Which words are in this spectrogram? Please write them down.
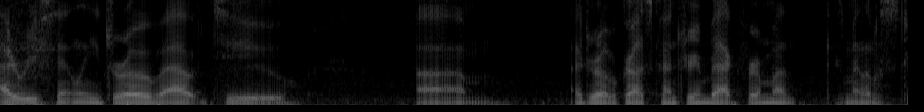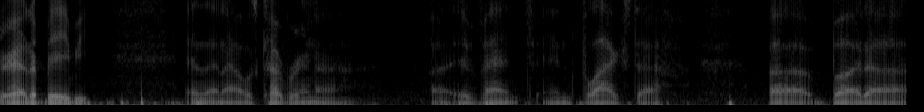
I recently drove out to. Um, I drove across country and back for a month because my little sister had a baby, and then I was covering a, a event in Flagstaff. Uh, but uh,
